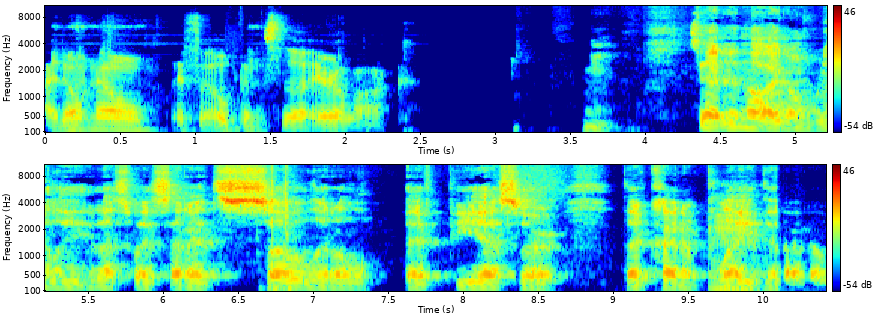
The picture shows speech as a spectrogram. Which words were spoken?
I don't know if it opens the airlock. See, I didn't know. I don't really. That's why I said I had so little FPS or that kind of play Mm. that I don't.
